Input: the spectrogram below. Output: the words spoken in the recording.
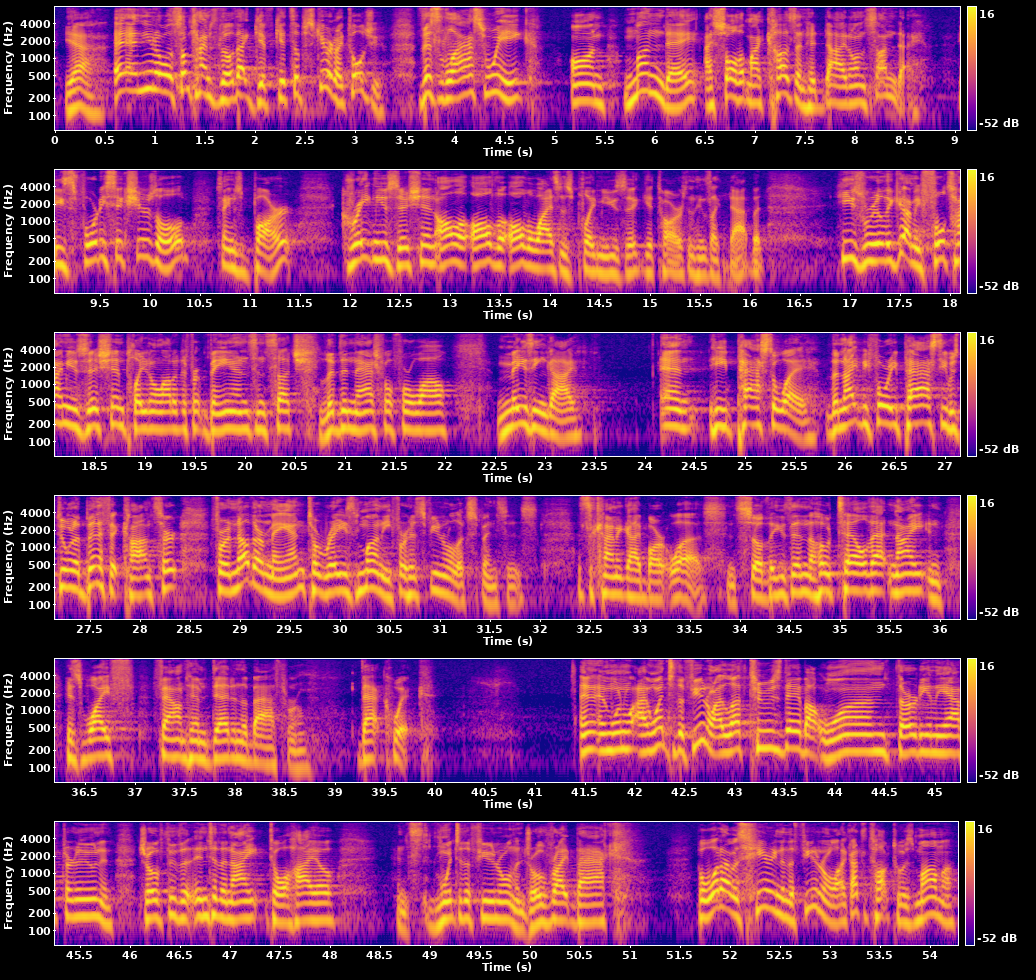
Yeah. And, and you know, sometimes though, that gift gets obscured. I told you. This last week on Monday, I saw that my cousin had died on Sunday. He's 46 years old. His name's Bart. Great musician. All, all, the, all the Wisemans play music, guitars, and things like that. But he's really good. I mean, full time musician, played in a lot of different bands and such, lived in Nashville for a while. Amazing guy. And he passed away. The night before he passed, he was doing a benefit concert for another man to raise money for his funeral expenses. That's the kind of guy Bart was. And so he's in the hotel that night, and his wife found him dead in the bathroom that quick. And, and, when I went to the funeral, I left Tuesday about 1.30 in the afternoon and drove through the, into the night to Ohio and went to the funeral and then drove right back. But what I was hearing in the funeral, I got to talk to his mama.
